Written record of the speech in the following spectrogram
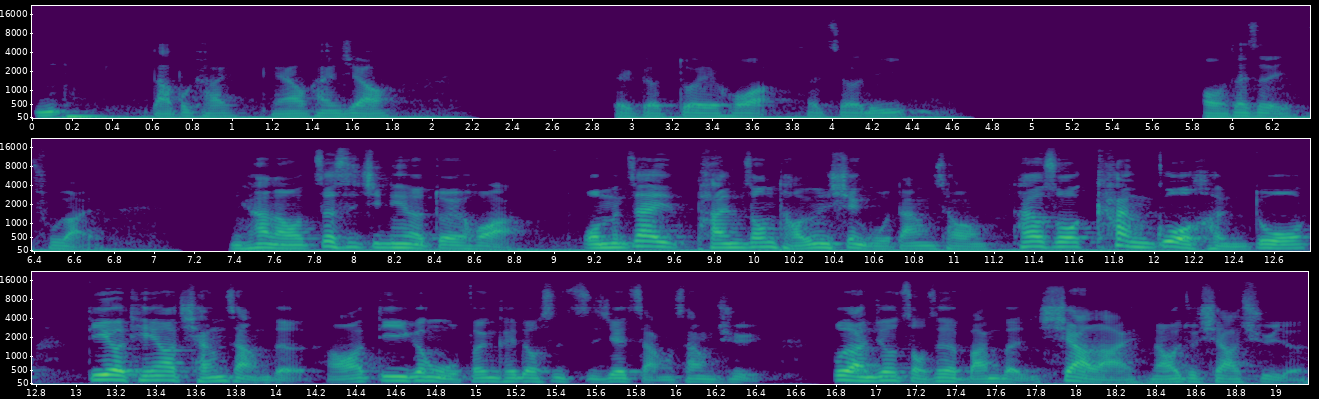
嗯，打不开，你要看一下哦。这个对话在这里。哦，在这里出来了。你看哦，这是今天的对话。我们在盘中讨论现股当中，他又说看过很多第二天要强涨的，然后第一根五分 K 都是直接涨上去，不然就走这个版本下来，然后就下去了。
